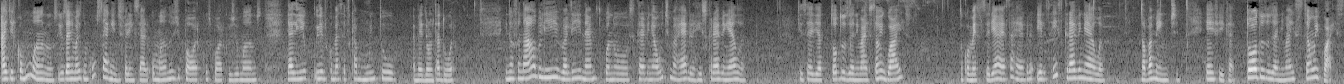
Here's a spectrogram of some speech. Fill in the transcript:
agir como humanos e os animais não conseguem diferenciar humanos de porcos, porcos de humanos. E ali o livro começa a ficar muito amedrontador. E no final do livro, ali, né, quando escrevem a última regra, reescrevem ela, que seria todos os animais são iguais. No começo seria essa regra, e eles reescrevem ela novamente. E aí fica: todos os animais são iguais,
